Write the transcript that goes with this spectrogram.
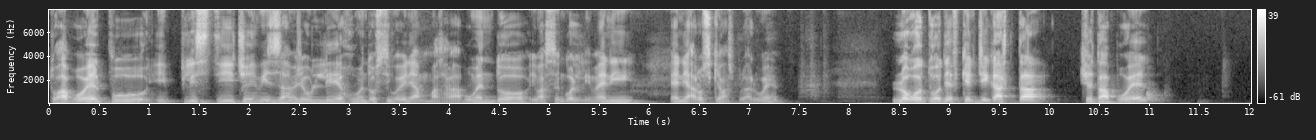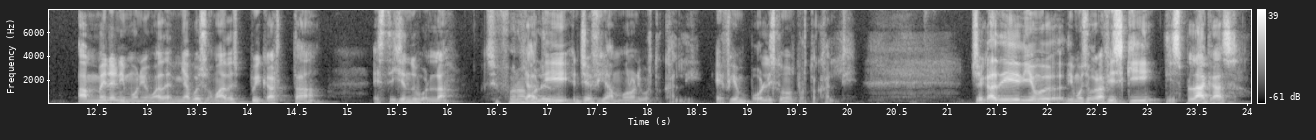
το ΑΠΟΕΛ που οι πλήστοι και εμείς ζάμε και όλοι έχουμε το στην οικογένεια μας, αγαπούμε το, είμαστε κολλημένοι, είναι η αρρώσκια μας που λαλούμε. Λόγω του ότι ευκαιρνεί η κάρτα και το ΑΠΟΕΛ, αν μένει είναι η μόνη ομάδα, είναι μια από τις ομάδες που η κάρτα εστίχεν του πολλά. Συμφωνώ Γιατί πολύ. δεν έφυγαν μόνο οι Πορτοκαλί, έφυγαν πολλοί κόσμος Πορτοκαλί. Και κάτι δημο- δημοσιογραφίσκοι της πλάκας,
